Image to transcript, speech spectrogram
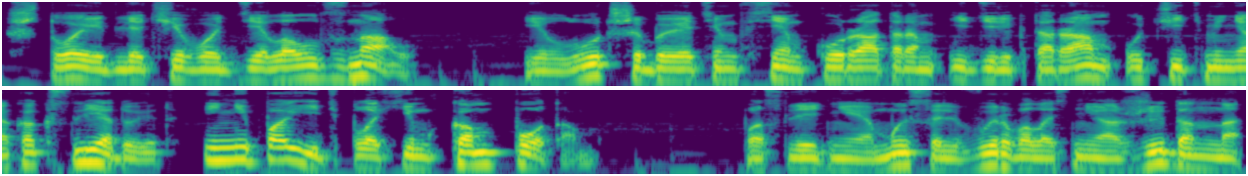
что и для чего делал, знал. И лучше бы этим всем кураторам и директорам учить меня как следует и не поить плохим компотом. Последняя мысль вырвалась неожиданно,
